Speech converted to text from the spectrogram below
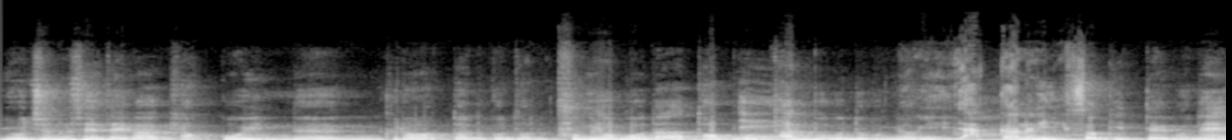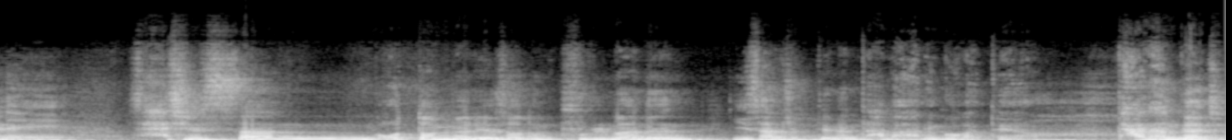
요즘 세대가 겪고 있는 그런 어떤 그런 풍요보다 더 네. 못한 부분도 분명히 약간은 있었기 때문에, 네. 사실상 어떤 면에서는 불만은 20, 30대는 다 많은 것 같아요. 단 한 가지.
